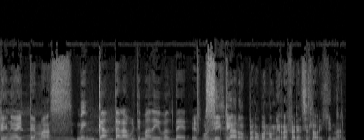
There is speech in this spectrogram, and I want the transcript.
Tiene ahí temas. Me encanta la última de Evil Dead. Es buenísimo. Sí, claro, pero bueno, mi referencia es la original.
